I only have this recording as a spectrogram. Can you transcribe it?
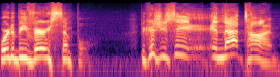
were to be very simple. Because you see, in that time,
